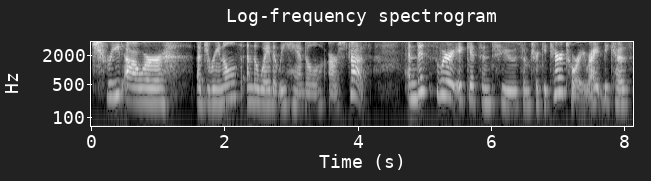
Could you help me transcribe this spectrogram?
treat our adrenals and the way that we handle our stress. And this is where it gets into some tricky territory, right? Because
